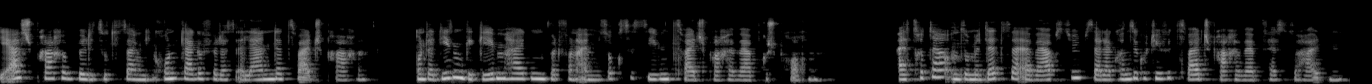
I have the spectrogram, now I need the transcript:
Die Erstsprache bildet sozusagen die Grundlage für das Erlernen der Zweitsprache. Unter diesen Gegebenheiten wird von einem sukzessiven Zweitspracherwerb gesprochen als dritter und somit letzter Erwerbstyp sei der konsekutive Zweitspracherwerb festzuhalten.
